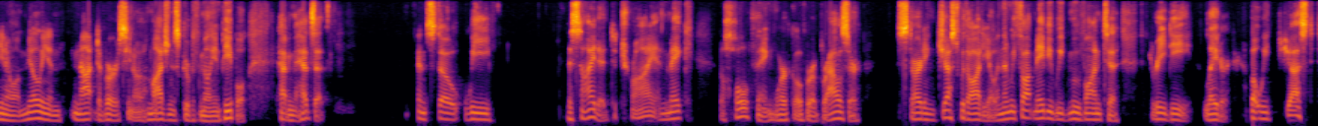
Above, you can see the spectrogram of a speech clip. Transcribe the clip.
you know, a million not diverse, you know, homogenous group of a million people having the headsets. And so we decided to try and make the whole thing work over a browser, starting just with audio. And then we thought maybe we'd move on to 3D later. But we just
